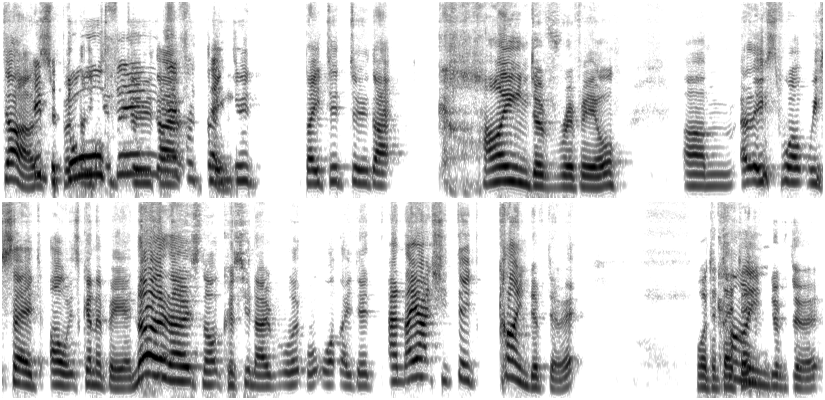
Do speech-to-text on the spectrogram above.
does. It's the door thing, do that. everything. They did. They did do that kind of reveal. Um, at least what we said. Oh, it's going to be. And no, no, it's not because you know look what what they did, and they actually did kind of do it. What did they do? Kind of do it.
